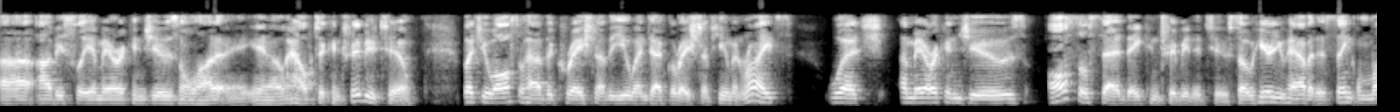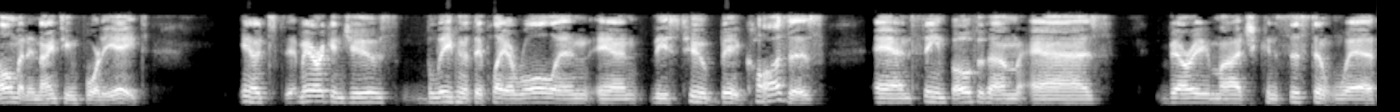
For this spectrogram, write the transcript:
uh, obviously American Jews and a lot of you know help to contribute to, but you also have the creation of the UN Declaration of Human Rights, which American Jews also said they contributed to. So here you have it, a single moment in 1948. You know, American Jews believing that they play a role in in these two big causes, and seeing both of them as very much consistent with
